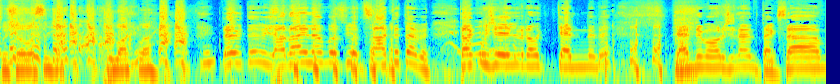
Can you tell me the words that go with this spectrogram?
Tuşa basınca kulakla. Tabii tabii yanayla basıyor. Sahte tabii. Takmış 50 liralık kendine de. Kendime orijinal mi taksam?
